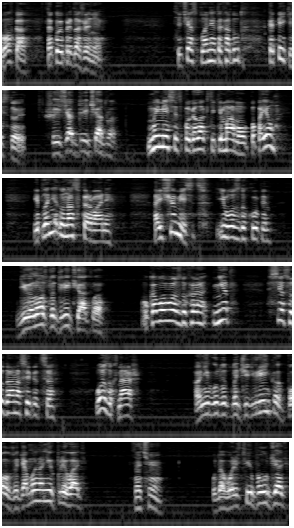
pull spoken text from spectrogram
Вовка, такое предложение. Сейчас планета Ходут копейки стоит. 63 чатла. Мы месяц по галактике маму попоем, и планета у нас в кармане. А еще месяц и воздух купим. 93 чатла. У кого воздуха нет, все сюда насыпятся. Воздух наш. Они будут на четвереньках ползать, а мы на них плевать. Зачем? Удовольствие получать.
